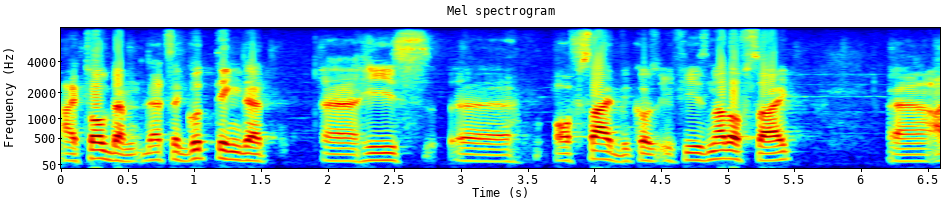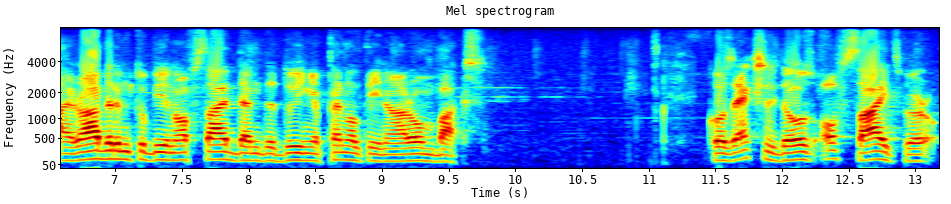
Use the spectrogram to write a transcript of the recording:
I told them that's a good thing that uh, he's uh, offside because if he's not offside I rather him to be an offside than the doing a penalty in our own box. Because actually those offsides were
